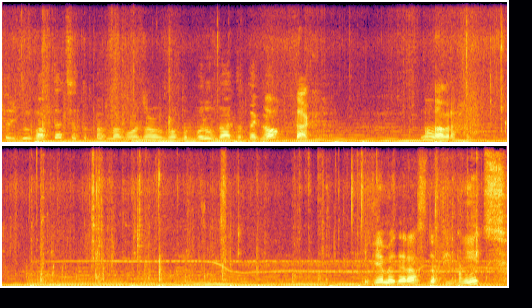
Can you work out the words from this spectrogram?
Ktoś był w aptece, to pewno można było to porównać do tego. Tak. No dobra. Idziemy teraz do piwnic.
